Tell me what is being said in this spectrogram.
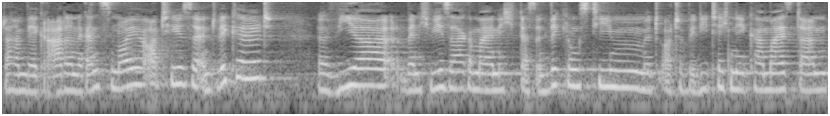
Da haben wir gerade eine ganz neue Orthese entwickelt wir, wenn ich wir sage, meine ich das Entwicklungsteam mit Orthopädietechniker, Meistern,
